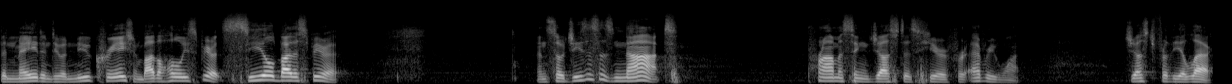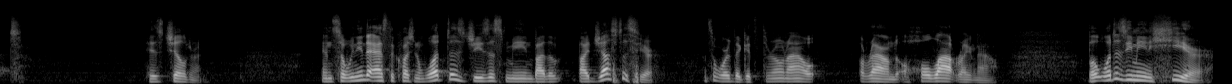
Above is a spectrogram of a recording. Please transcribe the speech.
been made into a new creation by the Holy Spirit, sealed by the Spirit. And so Jesus is not promising justice here for everyone, just for the elect, his children. And so we need to ask the question what does Jesus mean by, the, by justice here? That's a word that gets thrown out around a whole lot right now. But what does he mean here?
